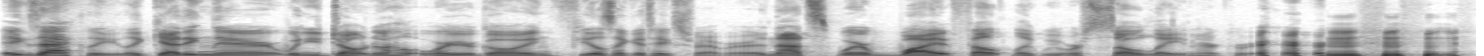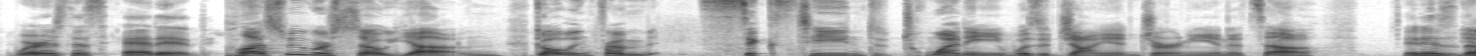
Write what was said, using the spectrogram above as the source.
Exactly. Like getting there when you don't know how, where you're going feels like it takes forever. And that's where why it felt like we were so late in her career. Where is this headed? Plus we were so young. Going from 16 to 20 was a giant journey in itself. It is, You though.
